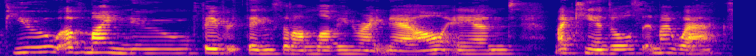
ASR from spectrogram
few of my new favorite things that I'm loving right now and my candles and my wax.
